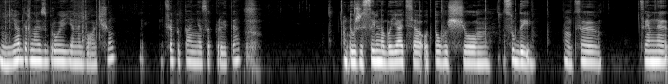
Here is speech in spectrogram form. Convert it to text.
Ні, ядерної зброї я не бачу. Це питання закрите. Дуже сильно бояться от того, що суди. Ну, це, це їм не,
